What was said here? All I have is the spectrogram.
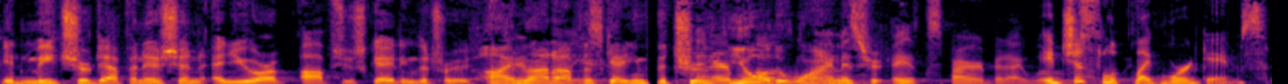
It meets your definition and you are obfuscating the truth. I'm not obfuscating the truth. Senator you are the one. Time is expired, but I will. It just looked like word games.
